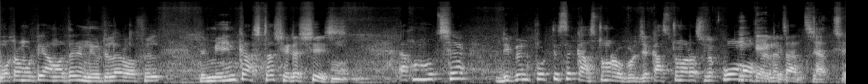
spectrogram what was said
মোটামুটি আমাদের নিউটেলার অফেল যে মেইন কাজটা সেটা শেষ। এখন হচ্ছে ডিপেন্ড করতেছে কাস্টমার উপর যে কাস্টমার আসলে কোন চাচ্ছে। চাচ্ছে?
